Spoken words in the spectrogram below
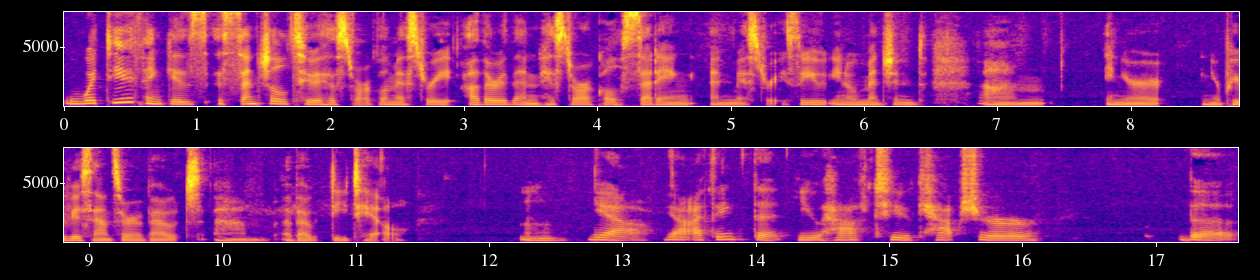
what do you think is essential to a historical mystery other than historical setting and mystery? So you you know mentioned um, in your in your previous answer about um, about detail. Mm-hmm. yeah yeah i think that you have to capture the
